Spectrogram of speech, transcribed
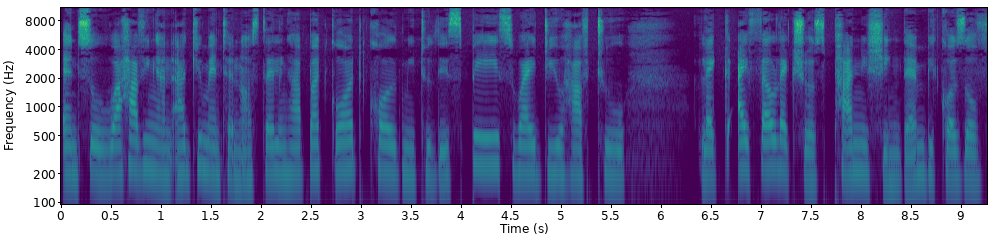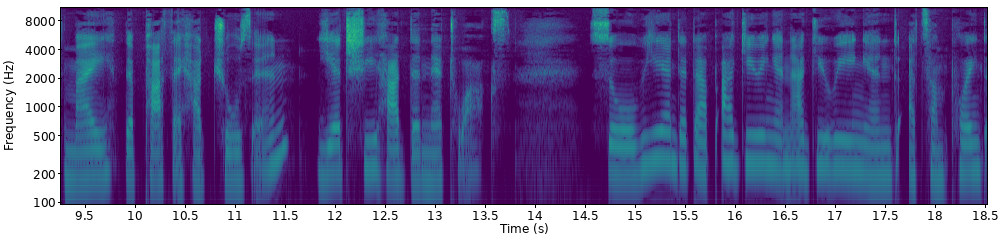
And so we're having an argument, and I was telling her, But God called me to this space. Why do you have to? Like, I felt like she was punishing them because of my, the path I had chosen yet she had the networks. So we ended up arguing and arguing, and at some point,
